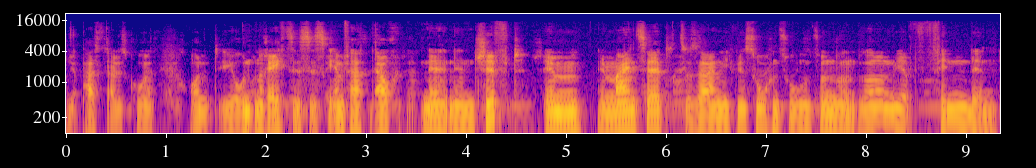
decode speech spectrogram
Ja, passt, alles cool. Und hier unten rechts ist es einfach auch ein ne, Shift im, im Mindset, zu sagen, nicht wir suchen, suchen, suchen, sondern wir finden.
